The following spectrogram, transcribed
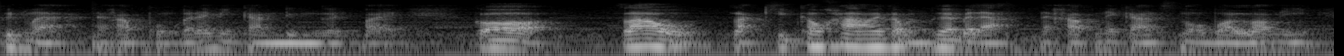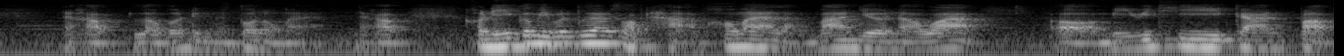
ขึ้นมานะครับ ผมก็ได้มีการดึงเงินไป ก็เล่าหลักคิดคร่าวๆให้กับเพื่อนๆไปแล้วนะครับในการ snowball รอบนี้นะครับ เราก็ดึงเงินต้นออกมานะครับ คราวนี้ก็มีเพื่อนๆสอบถามเข้ามาหลังบ้านเยอะนะว่าออมีวิธีการปรับ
